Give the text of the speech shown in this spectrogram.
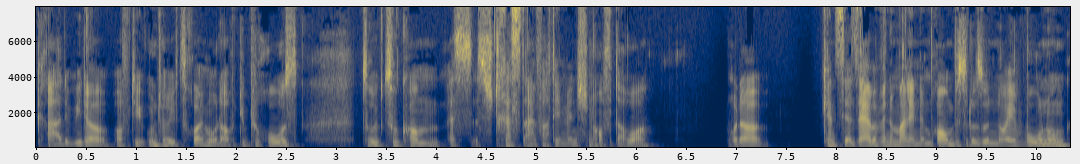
Gerade wieder auf die Unterrichtsräume oder auch die Büros zurückzukommen. Es, es stresst einfach den Menschen auf Dauer. Oder kennst du ja selber, wenn du mal in einem Raum bist oder so eine neue Wohnung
